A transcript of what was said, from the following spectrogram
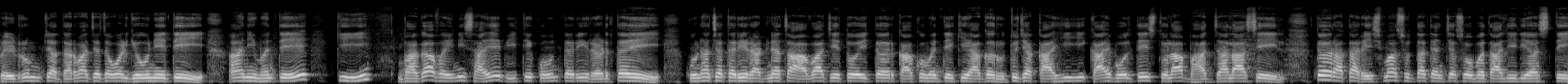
बेडरूमच्या दरवाजाजवळ घेऊन येते आणि म्हणते की बघा वहिनी साहेब इथे कोणतरी रडतंय. कुणाच्या तरी रडण्याचा आवाज येतोय. तर काकू म्हणते की अगं ऋतुजा काहीही काय बोलतेस तुला भात झाला असेल. तर आता रेश्मासुद्धा त्यांच्यासोबत आलेली असते.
